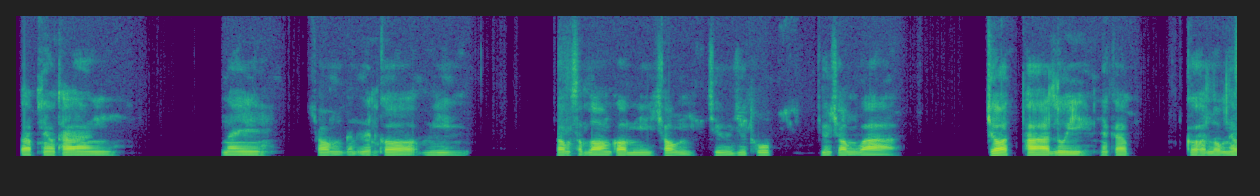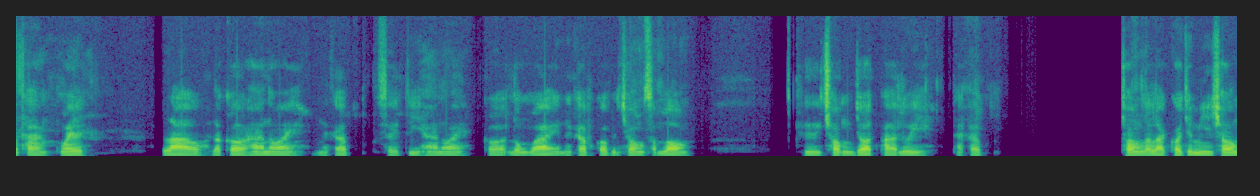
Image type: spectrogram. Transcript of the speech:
สำหรับแนวทางในช่องอื่นๆก็มีช่องสำรองก็มีช่องชื่อ YouTube ชื่อช่องว่ายอดพาลุยนะครับ ก็ลงแนวทางไว้ลาวแล้วก็ฮานอยนะครับสถิติฮานอยก็ลงไว้นะครับ ก็เป็นช่องสำรอง คือช่องยอดพาลุยนะครับ ช่องหลักๆก็จะมีช่อง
